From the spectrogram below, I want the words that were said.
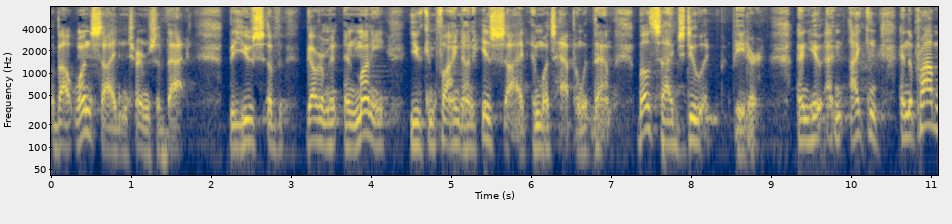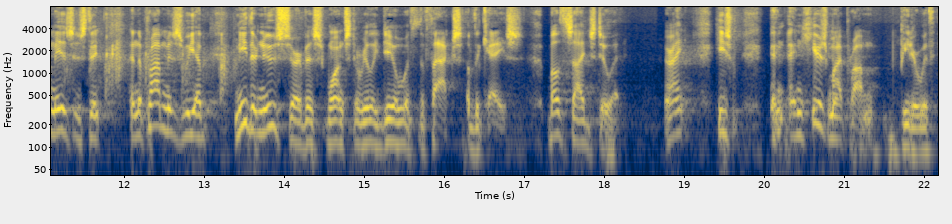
about one side in terms of that, the use of government and money, you can find on his side and what's happened with them. Both sides do it, Peter. And you and I can. And the problem is, is that, and the problem is, we have neither news service wants to really deal with the facts of the case. Both sides do it. All right. He's and, and here's my problem, Peter, with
